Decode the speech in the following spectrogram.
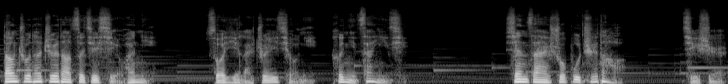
当初他知道自己喜欢你。所以来追求你，和你在一起。现在说不知道，其实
